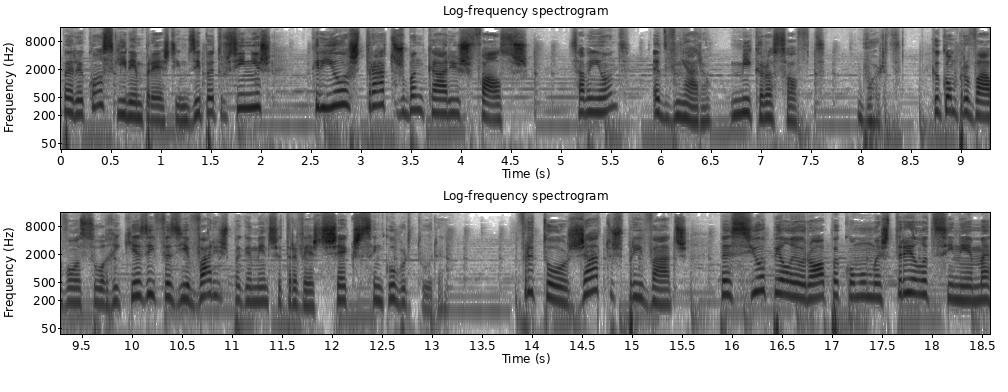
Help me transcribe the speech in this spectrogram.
Para conseguir empréstimos e patrocínios, criou extratos bancários falsos. Sabem onde? Adivinharam? Microsoft Word, que comprovavam a sua riqueza e fazia vários pagamentos através de cheques sem cobertura. Fretou jatos privados, passeou pela Europa como uma estrela de cinema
